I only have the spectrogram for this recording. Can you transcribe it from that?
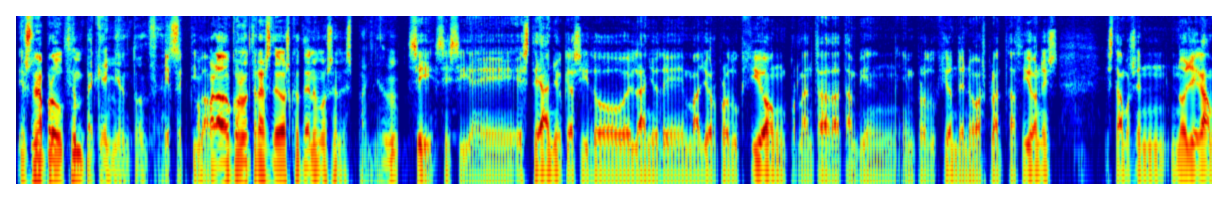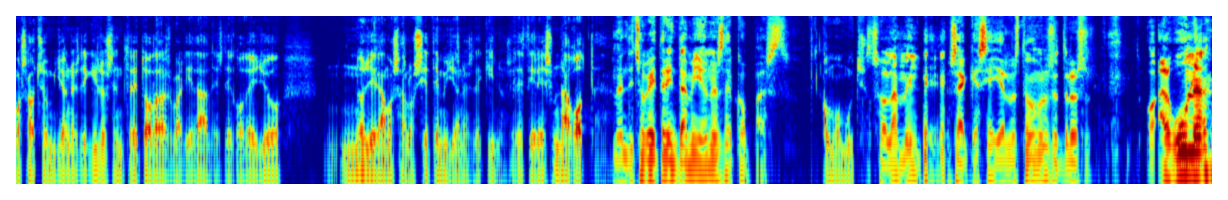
Es una producción pequeña entonces, comparado con otras de dos que tenemos en España, ¿no? Sí, sí, sí. Eh, este año que ha sido el año de mayor producción, por la entrada también en producción de nuevas plantaciones, estamos en, no llegamos a 8 millones de kilos entre todas las variedades. De Godello no llegamos a los 7 millones de kilos, es decir, es una gota. Me han dicho que hay 30 millones de copas. Como mucho. Solamente. O sea que si ayer nos tomamos nosotros alguna,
